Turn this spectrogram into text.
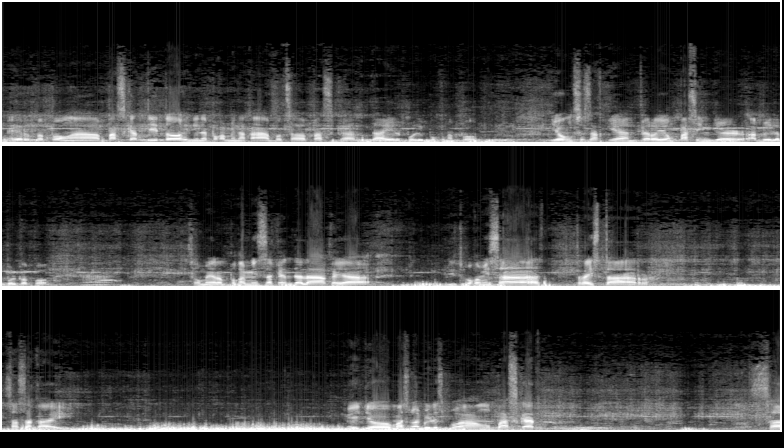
Mayroon pa pong ah, paskat dito, hindi na po kami nakaabot sa paskat dahil fully book na po yung sasakyan. Pero yung passenger, available pa po. So meron po kami sa dala kaya dito po kami sa TriStar sasakay. Medyo mas mabilis po ang paskat sa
